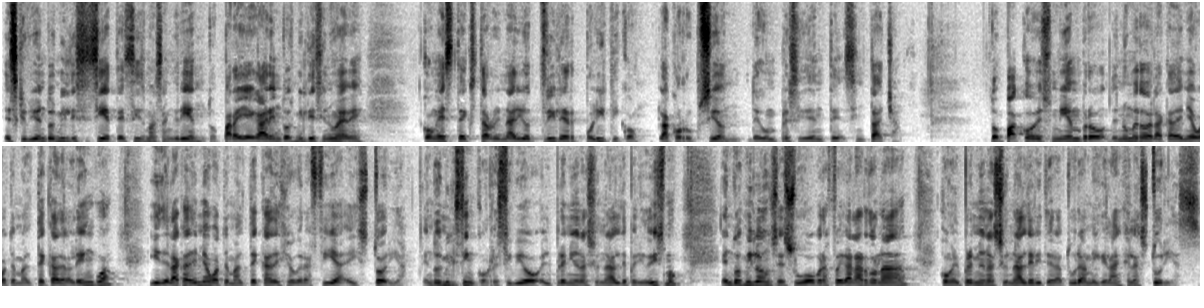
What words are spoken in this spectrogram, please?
escribió en 2017 Cisma Sangriento, para llegar en 2019 con este extraordinario thriller político, La corrupción de un presidente sin tacha. Don Paco es miembro de número de la Academia Guatemalteca de la Lengua y de la Academia Guatemalteca de Geografía e Historia. En 2005 recibió el Premio Nacional de Periodismo. En 2011 su obra fue galardonada con el Premio Nacional de Literatura Miguel Ángel Asturias.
